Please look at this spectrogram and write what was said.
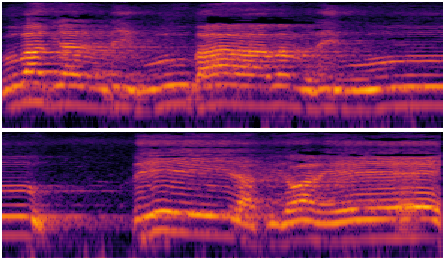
ကိုပါသီလလည်းမသိဘူးဘာမှမသိဘူး သေးတာပြီးတော့တယ်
